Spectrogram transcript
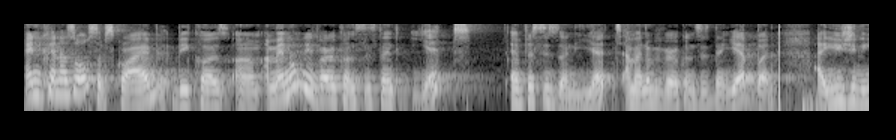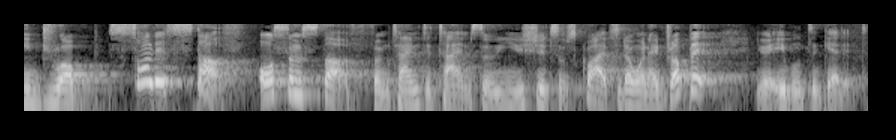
And you can as well subscribe because um, I may not be very consistent yet. Emphasis on yet. I might not be very consistent yet, but I usually drop solid stuff, awesome stuff from time to time. So you should subscribe so that when I drop it, you're able to get it.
